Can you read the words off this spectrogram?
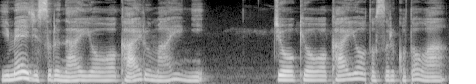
イメージする内容を変える前に、状況を変えようとすることは、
